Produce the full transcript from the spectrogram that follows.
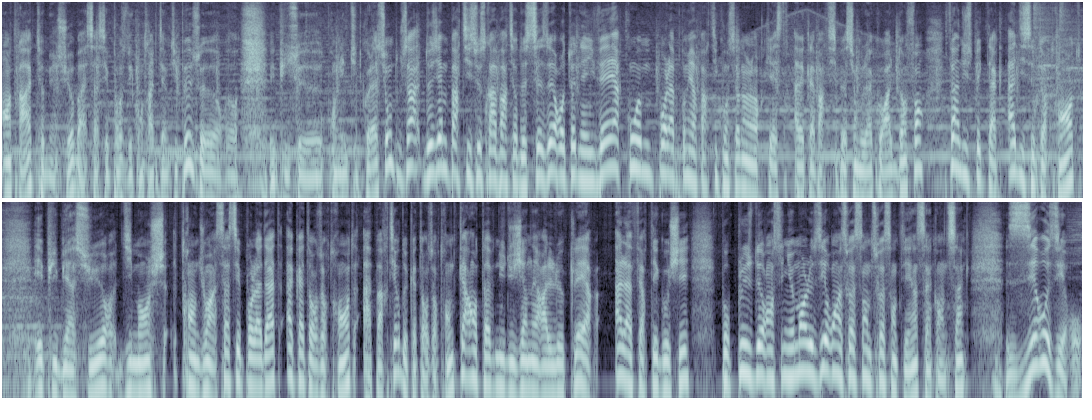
entracte, bien sûr, bah ça c'est pour se décontracter un petit peu. Peu, et puis se prendre une petite collation, tout ça. Deuxième partie, ce sera à partir de 16h, automne et hiver, comme pour la première partie concernant l'orchestre, avec la participation de la chorale d'enfants. Fin du spectacle à 17h30. Et puis bien sûr, dimanche 30 juin, ça c'est pour la date, à 14h30, à partir de 14h30, 40 avenue du Général Leclerc à la Ferté-Gaucher. Pour plus de renseignements, le 01 60 61 55 00.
